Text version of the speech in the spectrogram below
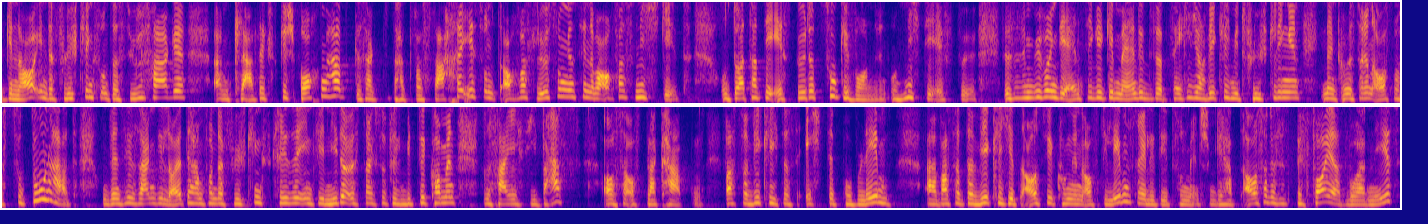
genau in der Flüchtlings- und Asylfrage ähm, Klartext gesprochen hat, gesagt hat, was Sache ist und auch was Lösungen sind, aber auch was nicht geht. Und dort hat die SPÖ dazu gewonnen und nicht die FPÖ. Das ist im Übrigen die einzige Gemeinde, die tatsächlich auch wirklich mit Flüchtlingen in einem größeren Ausmaß zu tun hat. Und wenn Sie sagen, die Leute haben von der Flüchtlingskrise irgendwie in Niederösterreich so viel mitbekommen, dann frage ich Sie, was außer auf Plakaten? Was war wirklich das echte Problem? Äh, was hat da wirklich jetzt Auswirkungen auf die Lebensrealität von Menschen gehabt? Außer, dass es befeuert worden ist,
